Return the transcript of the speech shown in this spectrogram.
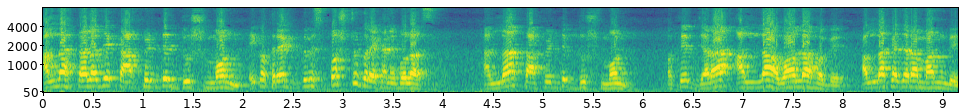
আল্লাহ তালা যে কাফেরদের দুশ্মন, এই কথাটা একদম স্পষ্ট করে এখানে বলা আছে। আল্লাহ কাফেরদের দুশ্মন অতএব যারা আল্লাহ ওয়ালা হবে আল্লাহকে যারা মানবে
